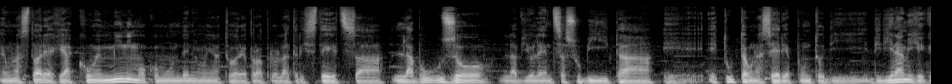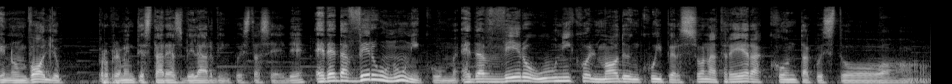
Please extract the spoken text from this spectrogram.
è una storia che ha come minimo comune denominatore proprio la tristezza, l'abuso, la violenza subita e, e tutta una serie appunto di, di dinamiche che non voglio propriamente stare a svelarvi in questa sede ed è davvero un unicum, è davvero unico il modo in cui Persona 3 racconta questo,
